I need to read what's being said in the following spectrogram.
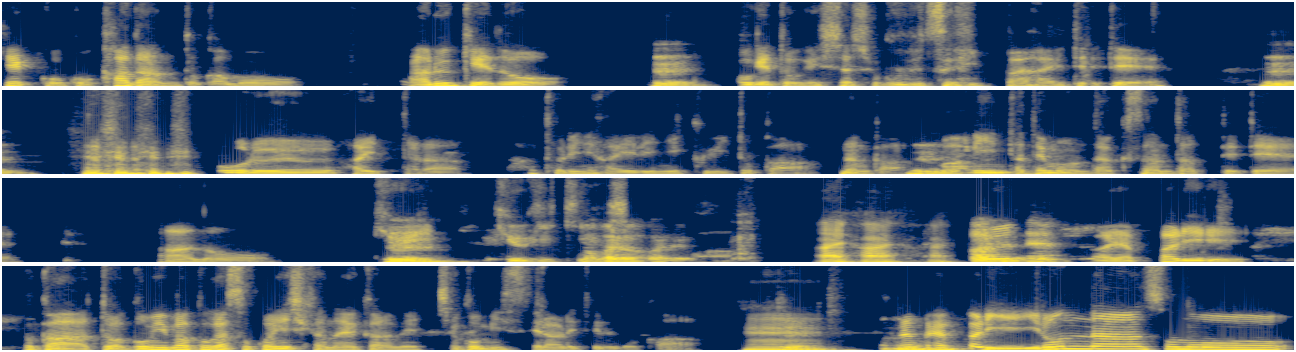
結構こう花壇とかもあるけど、うん。トゲトゲした植物がいっぱい生えてて、うん。ボール入ったら鳥に入りにくいとか、なんかうん。周りに建物たくさん建ってて、あの、球うん。球技禁止わかるわかる。はいはいはい。あるね。あやっぱり、とか、あとはゴミ箱がそこにしかないからめっちゃゴミ捨てられてるとか、ううん。なんかやっぱりいろんな、その、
